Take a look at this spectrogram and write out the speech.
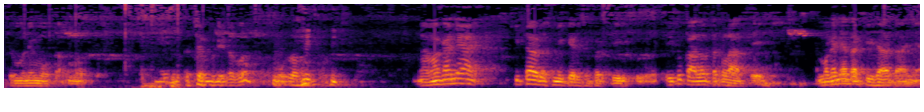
Cuma nih mau kamu. Apa? Nah makanya kita harus mikir seperti itu. Itu kalau terlatih. Makanya tadi saya tanya,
